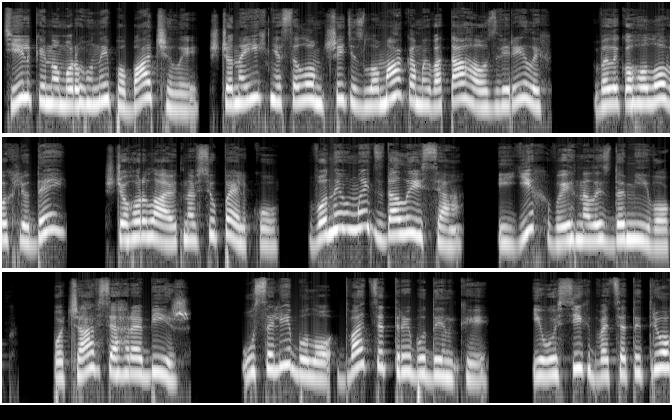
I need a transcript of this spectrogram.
Тільки но моргуни побачили, що на їхнє село мчить із ломаками ватага озвірілих великоголових людей, що горлають на всю пельку, вони вмить здалися, і їх вигнали з домівок. Почався грабіж. У селі було 23 будинки, і в усіх 23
